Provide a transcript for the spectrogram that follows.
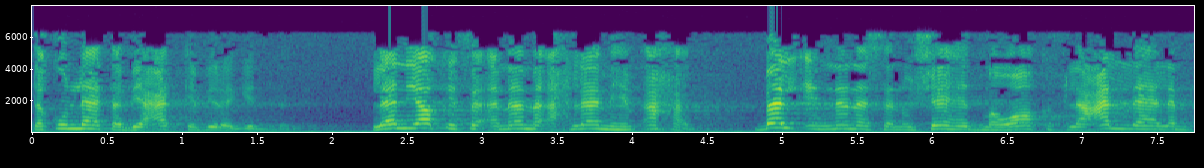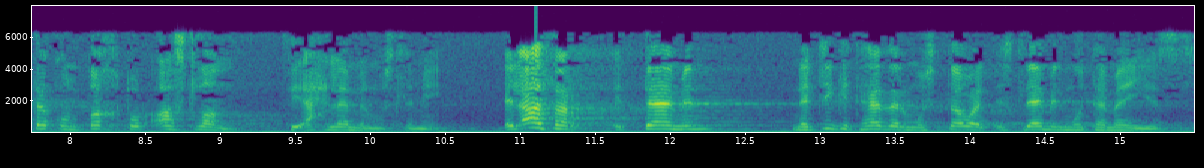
تكون لها تبعات كبيرة جدا. لن يقف أمام أحلامهم أحد بل إننا سنشاهد مواقف لعلها لم تكن تخطر أصلا. في أحلام المسلمين. الأثر الثامن نتيجة هذا المستوى الإسلامي المتميز.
